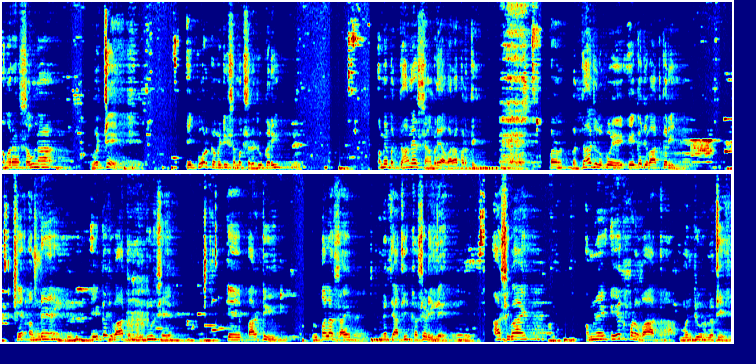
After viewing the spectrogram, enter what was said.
અમારા સૌના વચ્ચે એક કોર કમિટી સમક્ષ રજૂ કરી. અમે બધાને સાંભળ્યા, વારાફરતી. પણ બધા જ લોકોએ એક જ વાત કરી કે અમને એક જ વાત મંજૂર છે કે પાર્ટી રૂપાલા સાહેબને ત્યાંથી ખસેડી લે. આ સિવાય અમને એક પણ વાત મંજૂર નથી.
